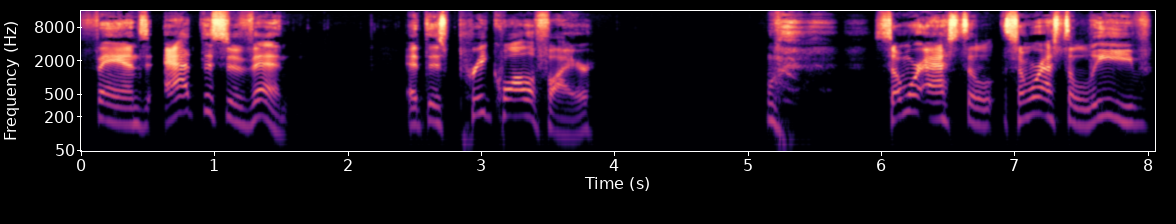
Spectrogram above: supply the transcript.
fans at this event, at this pre-qualifier, some were asked to some were asked to leave,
